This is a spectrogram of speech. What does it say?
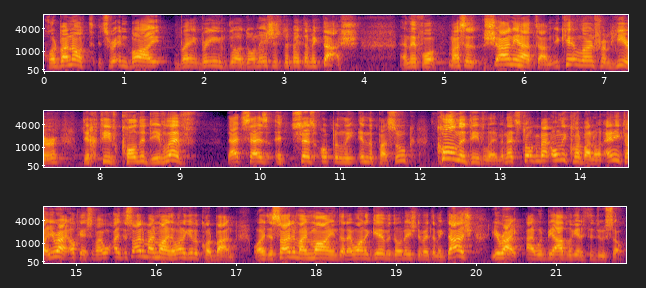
korbanot. It's written by, bringing do- donations to Beit HaMikdash. And therefore, Gemara says, Shani hatam. You can't learn from here, dichtiv kol nediv lev. That says, it says openly in the pasuk, kol nediv lev. And that's talking about only korbanot. Anytime, you're right. Okay, so if I, I decide in my mind I want to give a korban, or I decide in my mind that I want to give a donation to Beit HaMikdash, you're right. I would be obligated to do so.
